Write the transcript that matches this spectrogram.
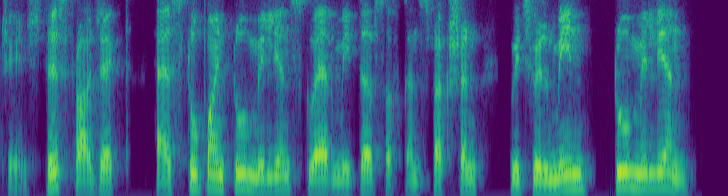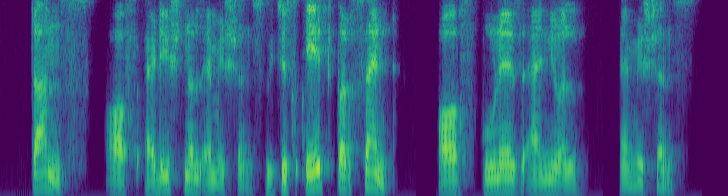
change. This project has 2.2 million square meters of construction, which will mean 2 million tons of additional emissions, which is 8% of Pune's annual emissions.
